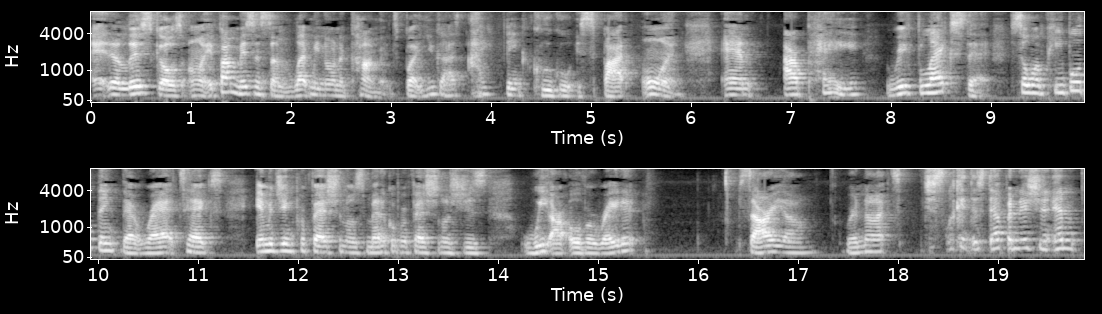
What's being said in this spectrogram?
the list goes on. If I'm missing something, let me know in the comments. But you guys, I think Google is spot on. And our pay reflects that. So when people think that rad techs, imaging professionals, medical professionals, just we are overrated, sorry y'all, we're not. Just look at this definition and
